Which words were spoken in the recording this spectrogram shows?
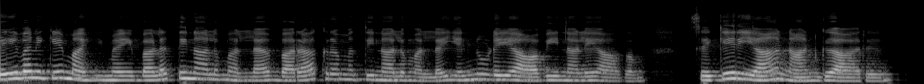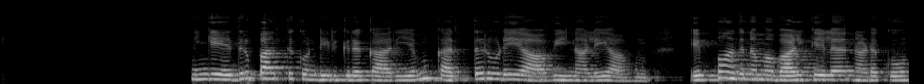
தேவனுக்கே மகிமை பலத்தினாலும் அல்ல பராக்கிரமத்தினாலும் அல்ல என்னுடைய ஆவியினாலே ஆகும். செகேரியா நான்கு ஆறு. நீங்க எதிர்பார்த்து கொண்டிருக்கிற காரியம் கர்த்தருடைய ஆவியினாலே ஆகும். எப்போ அது நம்ம வாழ்க்கையில நடக்கும்?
